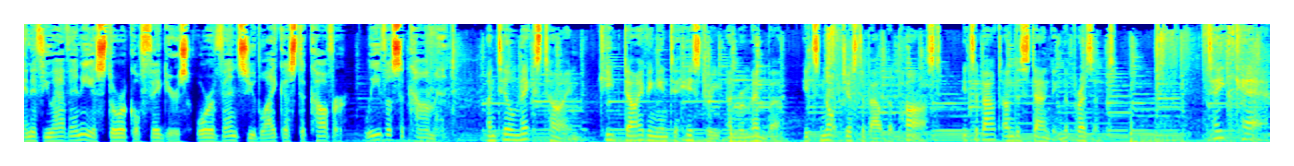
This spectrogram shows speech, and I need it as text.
And if you have any historical figures or events you'd like us to cover, leave us a comment. Until next time, keep diving into history and remember, it's not just about the past, it's about understanding the present. Take care.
